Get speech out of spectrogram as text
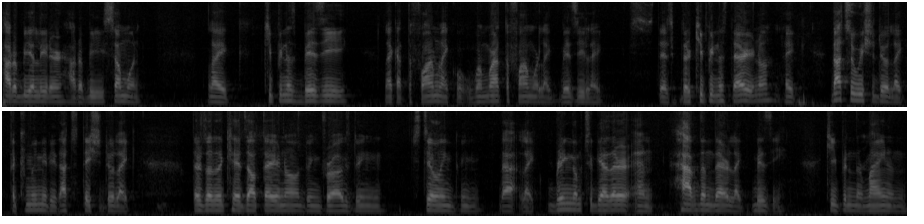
how to be a leader, how to be someone, like keeping us busy, like at the farm, like w- when we're at the farm, we're like busy, like they're, they're keeping us there, you know, like that's what we should do, like the community, that's what they should do, like there's other kids out there, you know, doing drugs, doing stealing, doing that. Like bring them together and have them there, like busy, keeping their mind and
